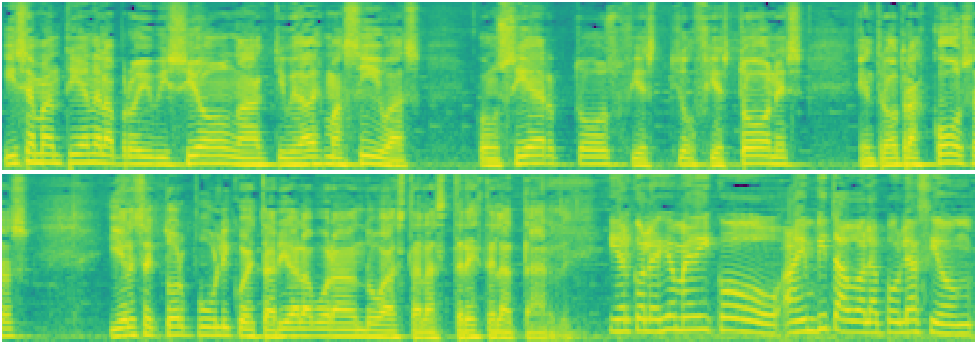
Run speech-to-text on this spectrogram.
y se mantiene la prohibición a actividades masivas, conciertos, fiesto- fiestones, entre otras cosas, y el sector público estaría laborando hasta las 3 de la tarde. Y el Colegio Médico ha invitado a la población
